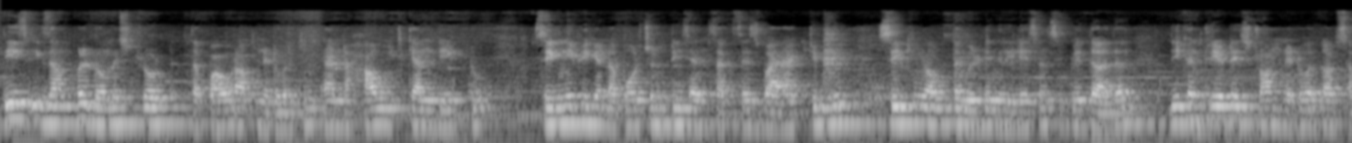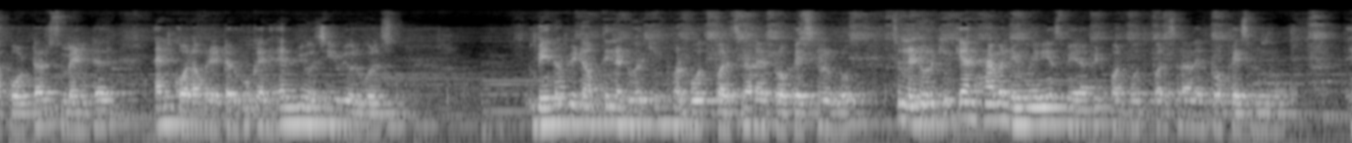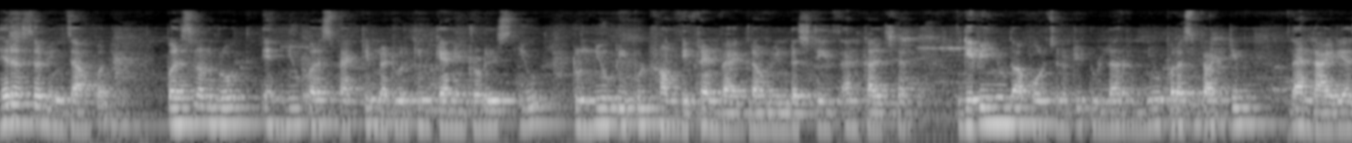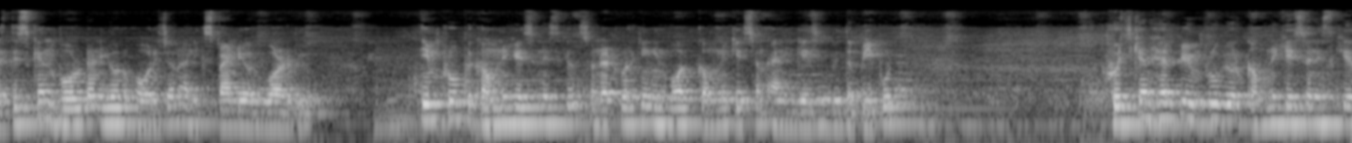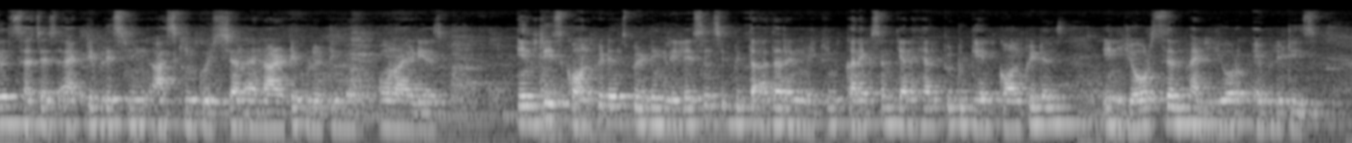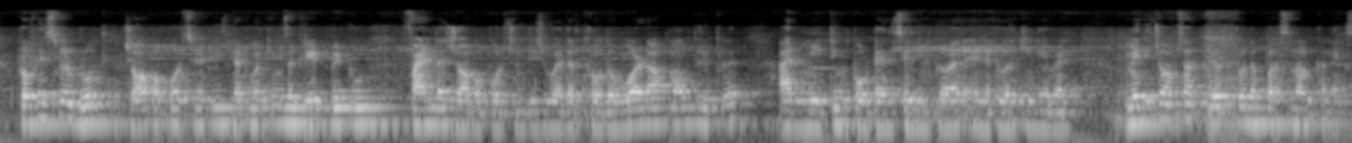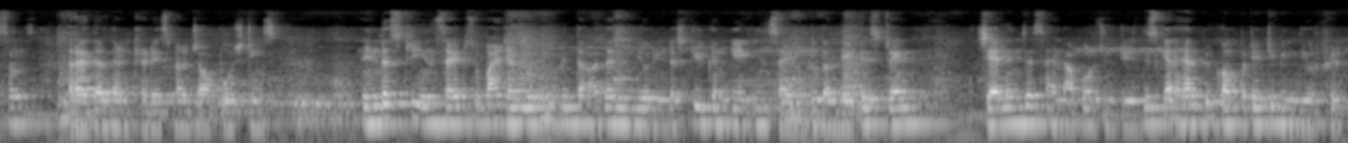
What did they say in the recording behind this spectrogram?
These examples demonstrate the power of networking and how it can lead to significant opportunities and success by actively seeking out the building relationship with the other you can create a strong network of supporters mentor and collaborator who can help you achieve your goals. Benefit of the networking for both personal and professional growth. So networking can have a numerous benefit for both personal and professional growth. Here are some examples personal growth a new perspective networking can introduce you to new people from different background industries and culture giving you the opportunity to learn new perspective and ideas. This can broaden your horizon and expand your worldview improved communication skills so networking involves communication and engaging with the people which can help you improve your communication skills such as active listening, asking questions and articulating your own ideas. Increase confidence, building relationship with the other and making connection can help you to gain confidence in yourself and your abilities. Professional growth, job opportunities, networking is a great way to find the job opportunities whether through the word of mouth referral or meeting potential employer and networking event Many jobs are filled through the personal connections rather than traditional job postings. Industry insight. So by networking with the other in your industry, you can gain insight into the latest trend, challenges and opportunities. This can help you competitive in your field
